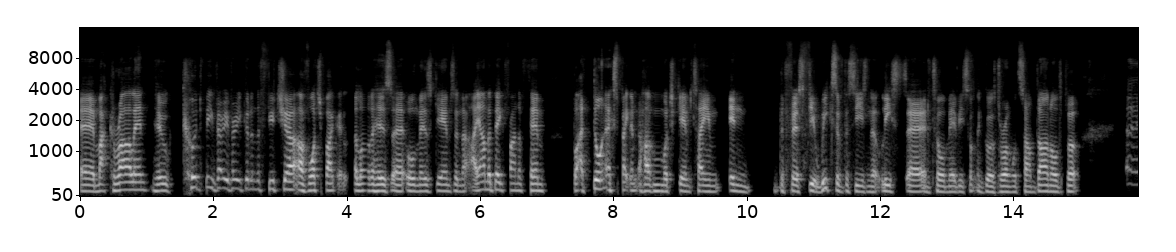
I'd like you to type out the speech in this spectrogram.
uh, Matt Corral who could be very, very good in the future. I've watched back a lot of his uh, Ole Miss games, and I am a big fan of him. But I don't expect him to have much game time in the first few weeks of the season, at least uh, until maybe something goes wrong with Sam Darnold. But uh,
